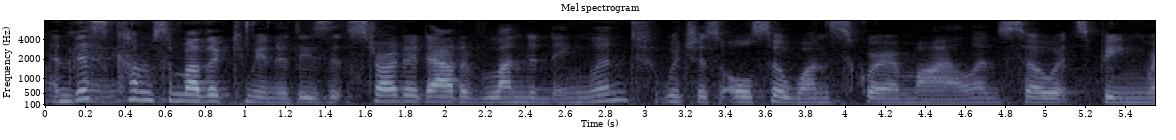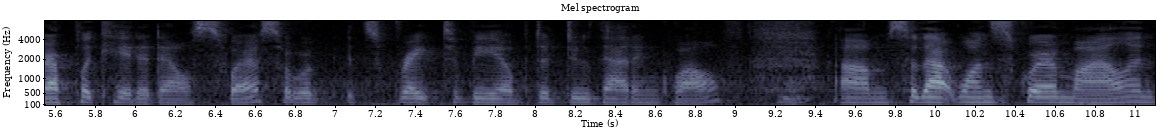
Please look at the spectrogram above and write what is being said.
and this comes from other communities. It started out of london england which is also one square mile and so it's being replicated elsewhere. So it's great to be able to do that in guelph. Yeah. um, so that one square mile and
